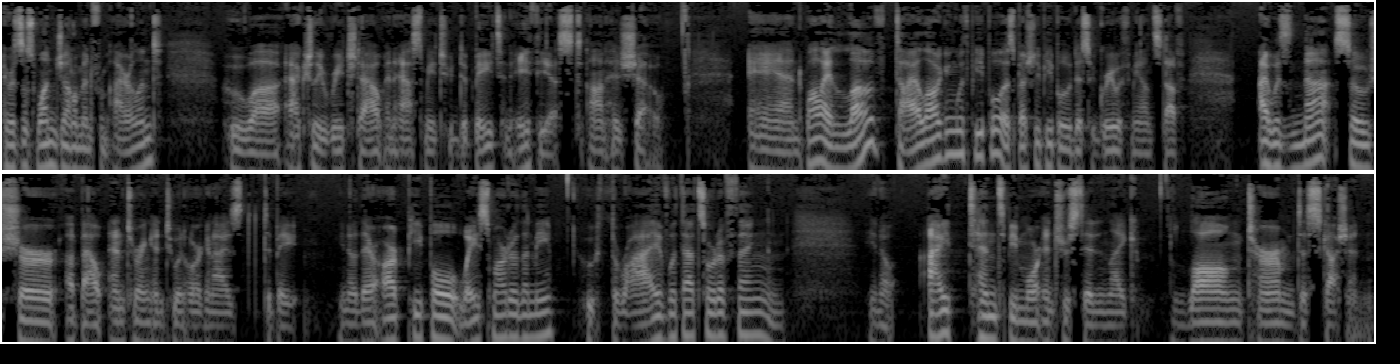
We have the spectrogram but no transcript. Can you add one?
There was this one gentleman from Ireland who uh, actually reached out and asked me to debate an atheist on his show. And while I love dialoguing with people, especially people who disagree with me on stuff, I was not so sure about entering into an organized debate. You know, there are people way smarter than me who thrive with that sort of thing. And, you know, I tend to be more interested in like long term discussion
